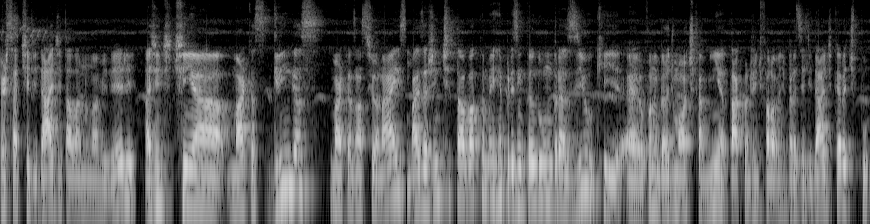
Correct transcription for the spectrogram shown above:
Versatilidade tá lá no nome dele. A gente tinha marcas gringas, marcas nacionais, mas a gente tava também representando um Brasil que, é, eu vou lembrar de uma ótica minha, tá? Quando a gente falava de brasilidade, que era tipo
